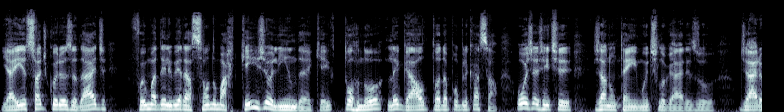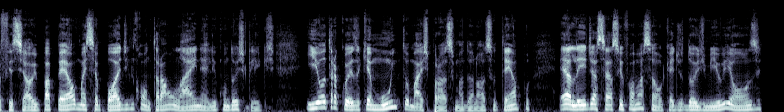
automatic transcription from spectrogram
E aí, só de curiosidade, foi uma deliberação do Marquês de Olinda, que tornou legal toda a publicação. Hoje a gente já não tem em muitos lugares o diário oficial em papel, mas você pode encontrar online ali com dois cliques. E outra coisa que é muito mais próxima do nosso tempo é a Lei de Acesso à Informação, que é de 2011,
